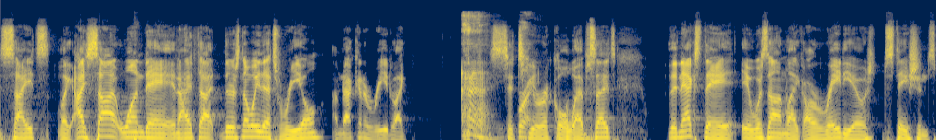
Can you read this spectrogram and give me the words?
sites. Like I saw it one day and I thought, there's no way that's real. I'm not going to read like satirical websites. The next day, it was on like our radio station's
